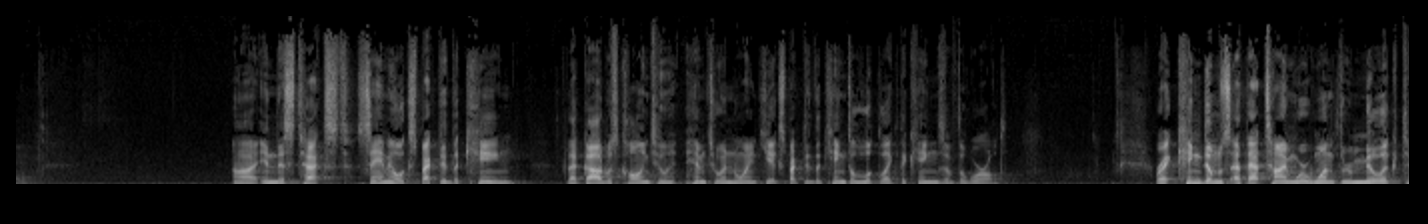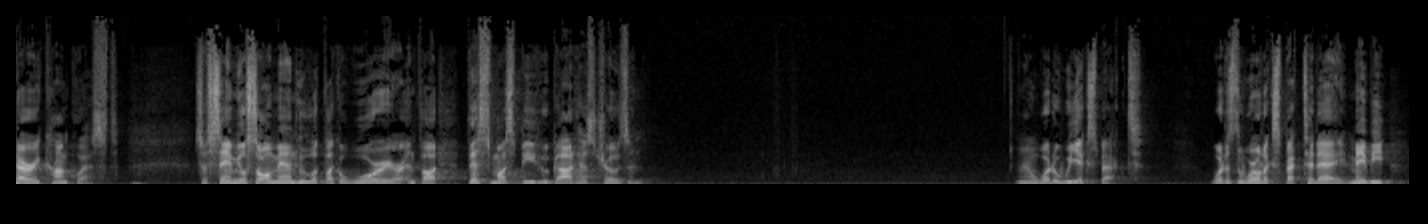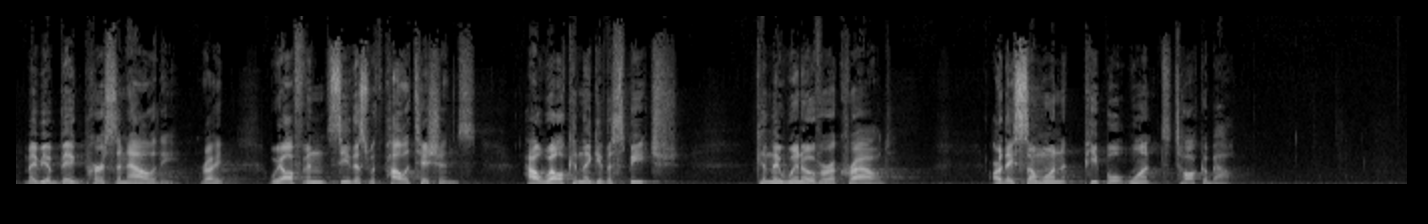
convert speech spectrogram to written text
uh, in this text, Samuel expected the king that God was calling to him to anoint, he expected the king to look like the kings of the world. Right? Kingdoms at that time were won through military conquest. So Samuel saw a man who looked like a warrior and thought, this must be who God has chosen. You know, what do we expect? What does the world expect today? Maybe maybe a big personality, right? We often see this with politicians. How well can they give a speech? Can they win over a crowd? Are they someone people want to talk about?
